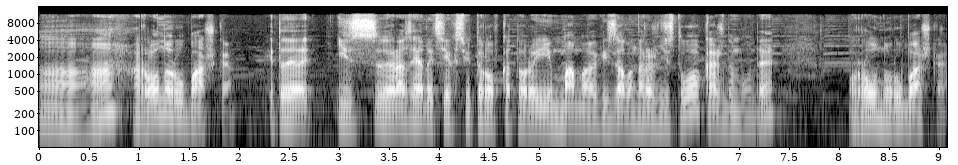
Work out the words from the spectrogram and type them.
Ага, Рона рубашка. Это из разряда тех свитеров, которые мама вязала на Рождество каждому, да? Рону рубашка.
